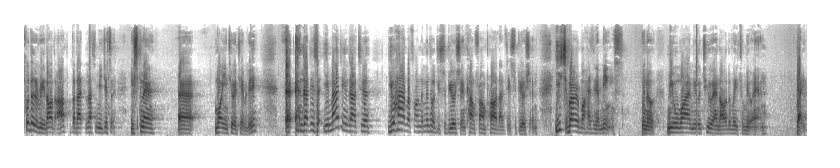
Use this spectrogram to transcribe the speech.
put the result up, but let me just explain uh, more intuitively. Uh, that is, imagine that uh, you have a fundamental distribution come from product distribution. Each variable has their means, you know, mu1, mu2, and all the way to mu n. Right?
